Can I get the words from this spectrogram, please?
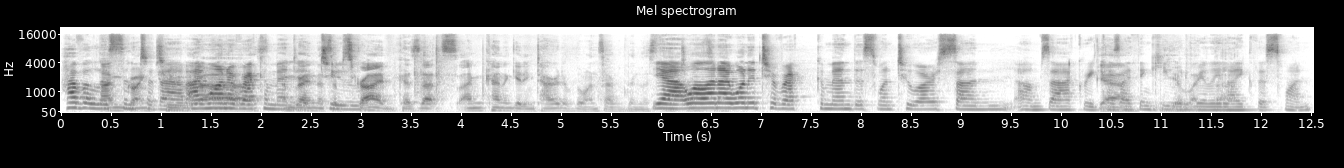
Have a listen to to. that. I want to uh, recommend I'm going it to to. subscribe because that's. I'm kind of getting tired of the ones I've been listening. Yeah, to, well, so- and I wanted to recommend this one to our son um, Zachary because Yeah, I think he would like really that. like this one.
